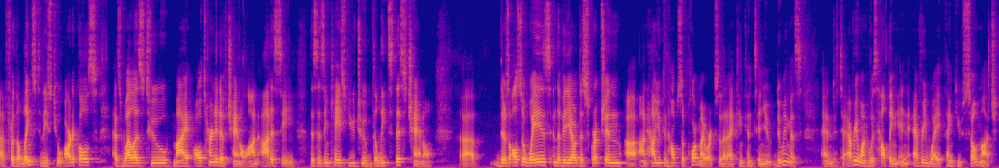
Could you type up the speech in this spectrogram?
uh, for the links to these two articles, as well as to my alternative channel on Odyssey. This is in case YouTube deletes this channel. Uh, There's also ways in the video description uh, on how you can help support my work so that I can continue doing this. And to everyone who is helping in every way, thank you so much.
